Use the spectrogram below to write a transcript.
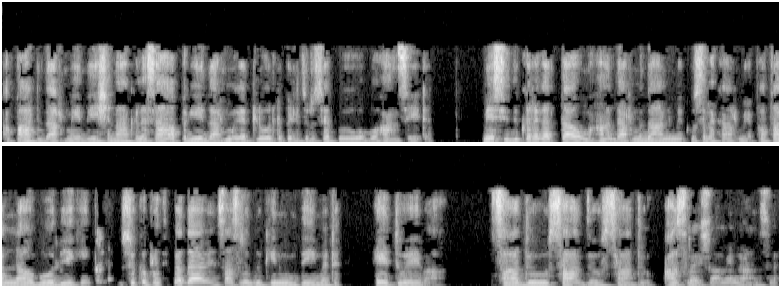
අපහට ධර්මයේ දේශනා කළ සහ අපගේ ධර්ම ගැටලුවට පිළිතුරු සැපයූ ඔබ වහන්සේට. මේ සිදු කරගත්තා වූ මහා ධර්ම දානමය කුසල කර්මය පතන්නා වූ බෝධියකින් සුඛ ප්‍රතිපදාවෙන් සසර දුකින් මිදීමට හේතු වේවා. සාදු සාදු සාදු. ආශ්‍රය ස්වාමීන් වහන්සේ.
